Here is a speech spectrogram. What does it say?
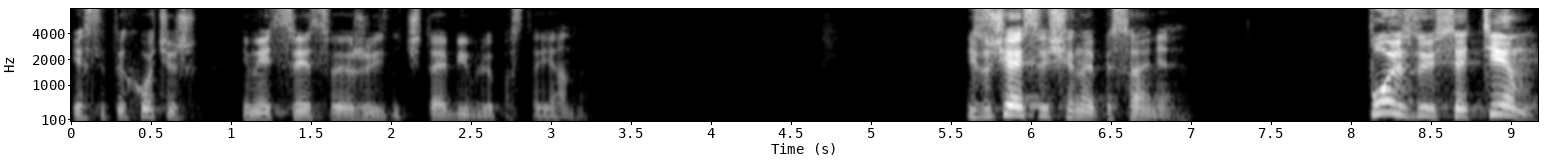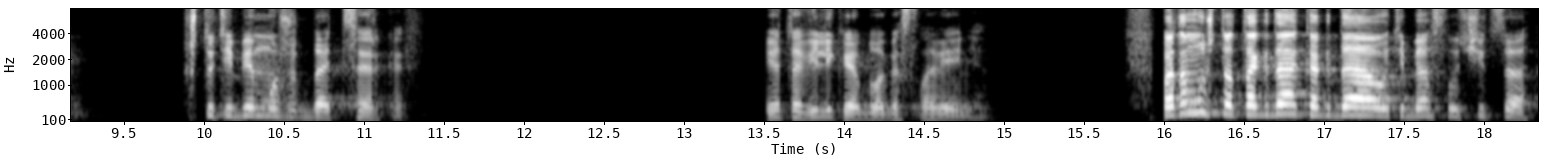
Если ты хочешь иметь свет в своей жизни, читай Библию постоянно. Изучай Священное Писание. Пользуйся тем, что тебе может дать церковь. Это великое благословение. Потому что тогда, когда у тебя случится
